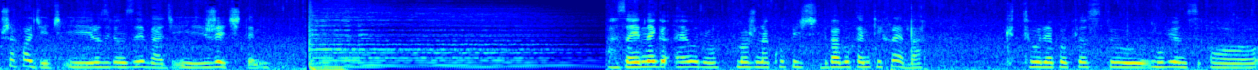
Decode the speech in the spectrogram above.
przechodzić i rozwiązywać i żyć tym. A za jednego euro można kupić dwa buchenki chleba, które po prostu mówiąc o,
